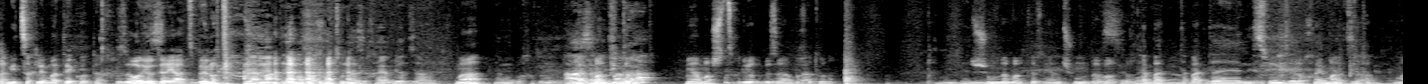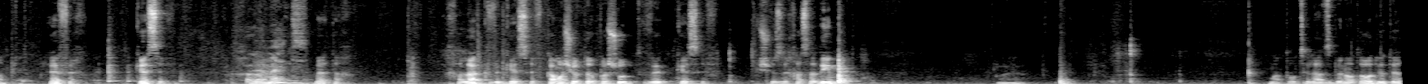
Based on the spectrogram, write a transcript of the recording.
אני צריך למתק אותך, זה עוד יותר יעצבן אותך. למה בחתונה זה חייב להיות זהב? מה? למה בחתונה זה אה, זה מתמרה? מי אמר שצריך להיות בזהב בחתונה? שום דבר כזה, אין שום דבר כזה. טבעת אה, נישואים זה לא חייב להיות זהב. מה פתאום? להפך, כסף. באמת? בטח. חלק וכסף, כמה שיותר פשוט וכסף. שזה חסדים. מה, אתה רוצה לעצבן אותה עוד יותר?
